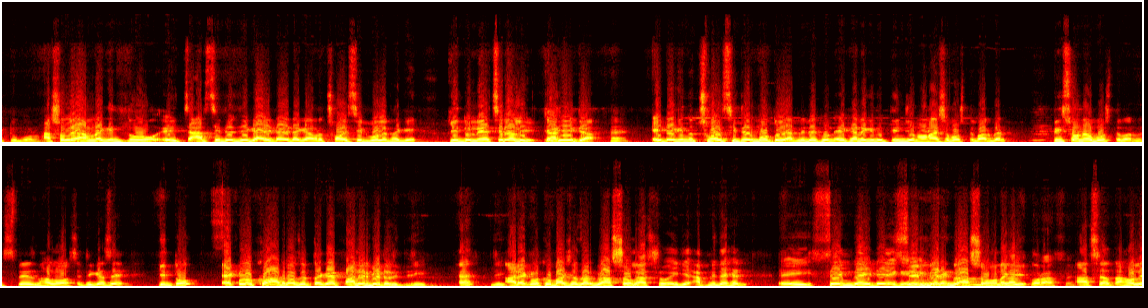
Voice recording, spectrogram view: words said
একটু বড়। আসলে আমরা কিন্তু এই চার সিটের যে গাড়িটা এটাকে আমরা ছয় সিট বলে থাকি কিন্তু ন্যাচারালি এইটা হ্যাঁ। এটা কিন্তু ছয় সিটের মতোই। আপনি দেখুন এখানে কিন্তু তিনজন অনায়াসে বসতে পারবেন পিছনেও বসতে পারবেন স্পেস ভালো আছে ঠিক আছে? কিন্তু এক লক্ষ আঠারো হাজার টাকায় পানির ব্যাটারিতে জি। হ্যাঁ? আর এক লক্ষ বাইশ হাজার গ্লাস সহ। গ্লাস সহ। এই যে আপনি দেখেন এই সেম গাড়িতে Same গাড়ি glass সহ নাকি? করা আছে। আচ্ছা তাহলে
